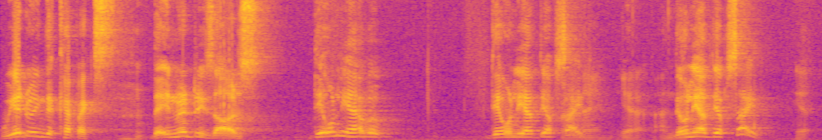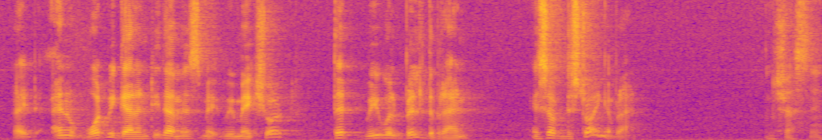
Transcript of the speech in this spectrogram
We are doing the capex. the inventory is ours. They only have a. They only have the upside. Yeah. And They only have the upside, yeah. right? And what we guarantee them is we make sure that we will build the brand instead of destroying a brand. Interesting.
